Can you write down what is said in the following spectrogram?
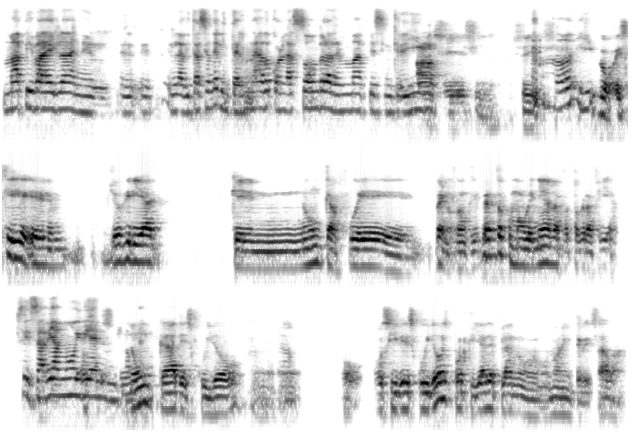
Mappy baila en, el, en, la habitación del internado con la sombra de Mappy, es increíble. Ah, sí, sí, sí. ¿No? es que eh, yo diría que nunca fue, bueno, don Gilberto como venía la fotografía. Sí, sabía muy bien. Nunca descuidó o, si descuidó es porque ya de plano no le interesaba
